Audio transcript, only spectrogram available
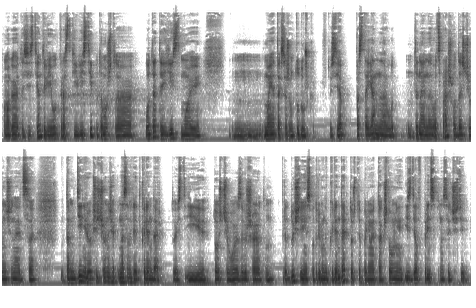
помогают ассистенты его как раз-таки вести, потому что вот это и есть мой, моя, так скажем, тудушка. То есть я постоянно, вот, ты, наверное, вот спрашивал, да, с чего начинается там день или вообще с чего начинается, на самом деле это календарь. То есть и то, с чего я завершаю там, предыдущий день, я смотрю именно календарь, то, что я понимаю так, что у меня и сделал в принципе на следующий день.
